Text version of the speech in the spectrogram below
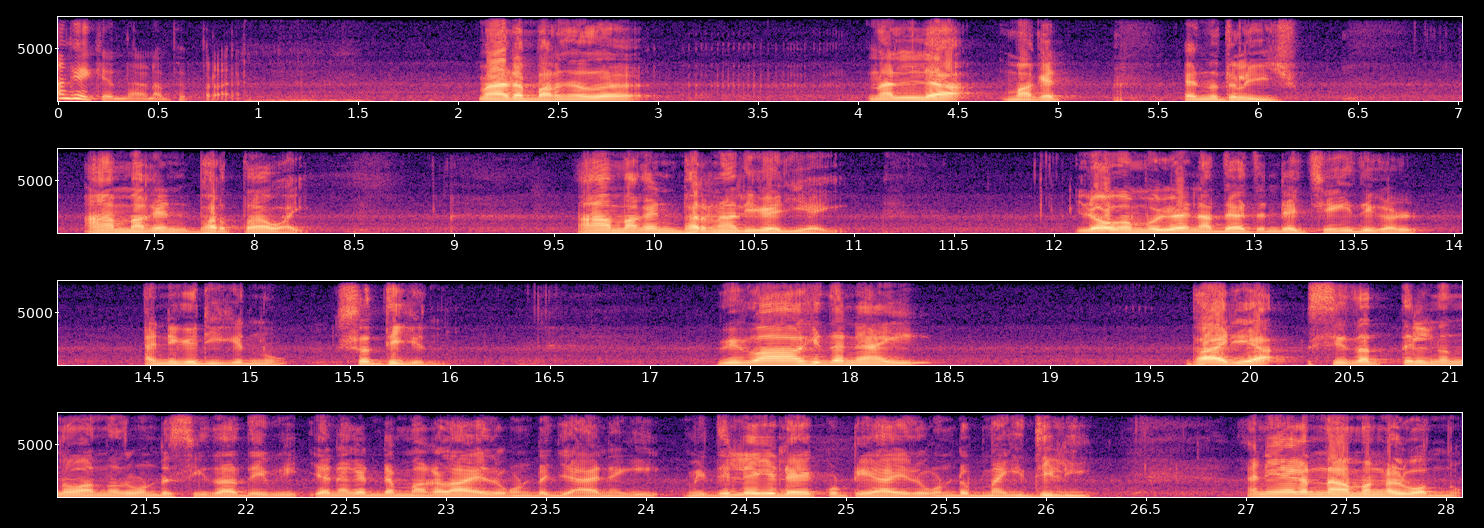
അങ്ങേക്ക് എന്താണ് അഭിപ്രായം? മാഡം പറഞ്ഞത് നല്ല മകൻ എന്ന് തെളിയിച്ചു. ആ മകൻ ഭർത്താവായി. ആ മകൻ ഭരണാധികാരിയായി. ലോകം മുഴുവൻ അദ്ദേഹത്തിന്റെ ചെയ്തികൾ അനുകരിക്കുന്നു ശ്രദ്ധിക്കുന്നു. വിവാഹിതനായി ഭാര്യ സിതത്തിൽ നിന്ന് വന്നതുകൊണ്ട് സീതാദേവി ജനകന്റെ മകളായതുകൊണ്ട് ജാനകി മിഥിലയുടെ കുട്ടിയായതുകൊണ്ട് മൈഥിലി അനേകം നാമങ്ങൾ വന്നു.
